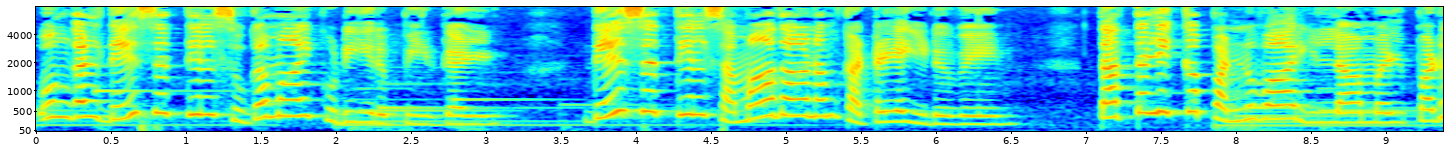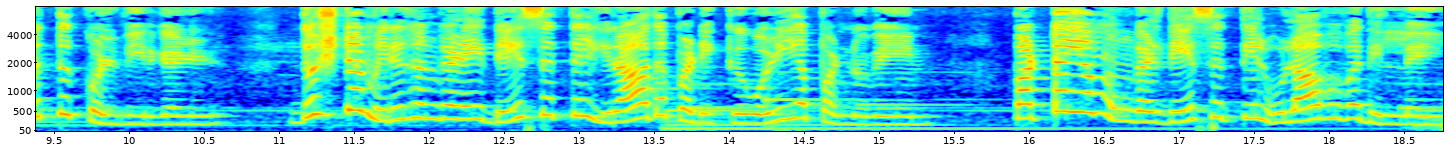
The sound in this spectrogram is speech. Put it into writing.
உங்கள் தேசத்தில் சுகமாய் குடியிருப்பீர்கள். தேசத்தில் சமாதானம் கட்டளையிடுவேன். தத்தளிக்க பண்ணுவார் இல்லாமல் படுத்துக்கொள்வீர்கள். துஷ்ட மிருகங்களை தேசத்தில் இராதபடிக்கு ஒழிய பண்ணுவேன் பட்டயம் உங்கள் தேசத்தில் உலாவுவதில்லை.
